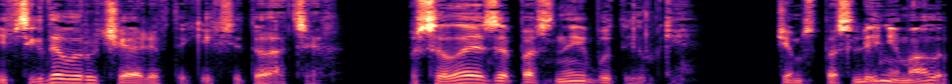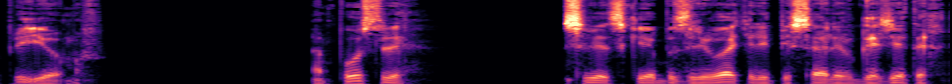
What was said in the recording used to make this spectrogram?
и всегда выручали в таких ситуациях, посылая запасные бутылки, чем спасли немало приемов. А после светские обозреватели писали в газетах,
